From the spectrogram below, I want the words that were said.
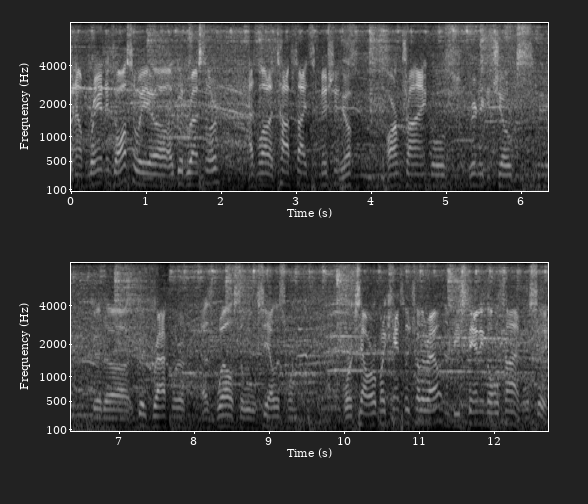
But now Brandon's also a, uh, a good wrestler. Has a lot of topside submissions, Yep. arm triangles, rear naked chokes. Good, uh, good grappler as well. So we'll see how this one works out. Or it might cancel each other out and be standing the whole time. We'll see.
